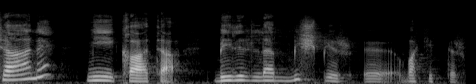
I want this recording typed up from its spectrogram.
Kâne mikata. Belirlenmiş bir e, vakittir.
